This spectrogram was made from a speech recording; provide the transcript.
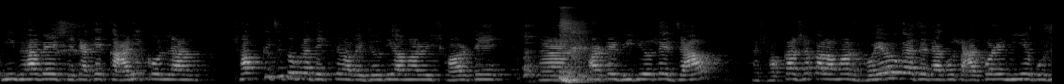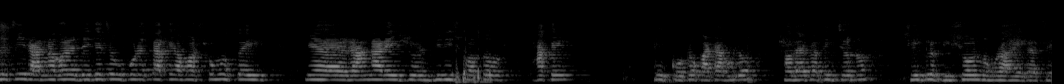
কীভাবে সেটাকে কারি করলাম সব কিছু তোমরা দেখতে পাবে। যদি আমার ওই শর্টে শর্টের ভিডিওতে যাও সকাল সকাল আমার হয়েও গেছে, দেখো, তারপরে নিয়ে বসেছি, রান্নাঘরে দেখেছ, উপরে তাকে আমার সমস্ত এই রান্নার এই জিনিসপত্র থাকে, এই কোটো কাটাগুলো সদাই পাখির জন্য, সেইগুলো ভীষণ নোংরা হয়ে গেছে।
